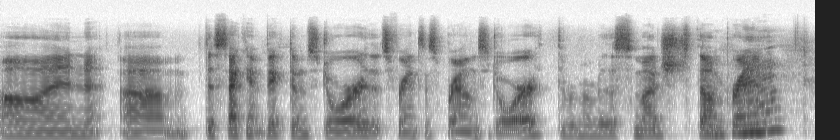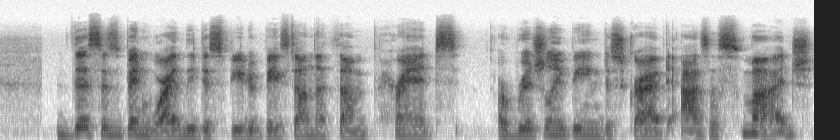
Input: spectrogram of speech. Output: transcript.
on um, the second victim's door. That's Frances Brown's door. Remember the smudged thumbprint? Mhm. This has been widely disputed based on the thumbprint originally being described as a smudge.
